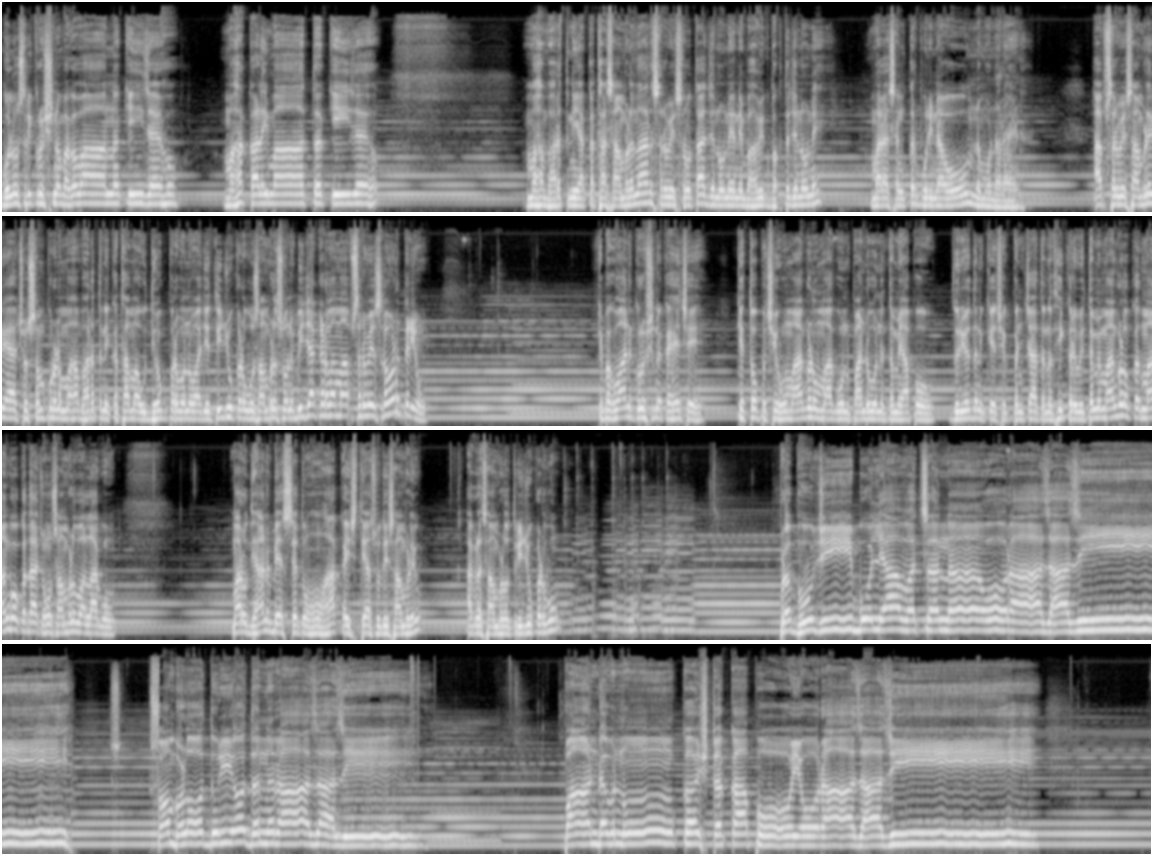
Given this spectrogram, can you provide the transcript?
બોલો શ્રી કૃષ્ણ ભગવાન કી જય હો? મહાકાળી માત કી જય હો? મહાભારતની આ કથા સાંભળનાર સર્વે શ્રોતાજનોને અને ભાવિક ભક્તજનોને મારા શંકરપુરીના ઓમ નમો નારાયણ. આપ સર્વે સાંભળી રહ્યા છો સંપૂર્ણ મહાભારતની કથામાં ઉદ્યોગ પર્વનું આજે ત્રીજું કડવું સાંભળશો અને બીજા કડવામાં આપ સર્વે શ્રવણ કર્યું. કે ભગવાન કૃષ્ણ કહે છે કે તો પછી હું માંગણું માગું પાંડવોને તમે આપો. દુર્યોધન કહે છે પંચાયત નથી કરવી. તમે માંગણો માંગો કદાચ હું સાંભળવા લાગું. મારું ધ્યાન બેસશે તો હું હા કહીશ ત્યાં સુધી સાંભળ્યું. આગળ સાંભળો ત્રીજું કડવું. પ્રભુજી બોલ્યા વચન, ઓ રાજાજી. સાંભળો દુર્યોધન રાજાજી. પાંડવનું કષ્ટ કાપોયો રાજાજી.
